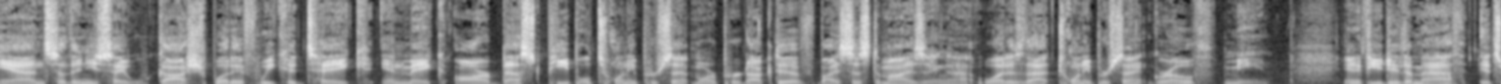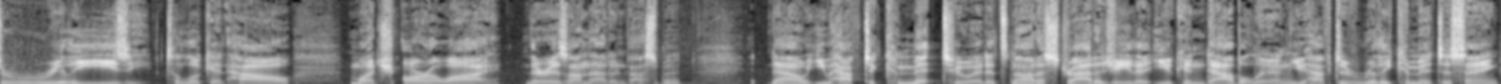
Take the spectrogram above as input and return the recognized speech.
And so then you say, gosh, what if we could take and make our best people 20% more productive by systemizing that? What does that 20% growth mean? And if you do the math, it's really easy to look at how much ROI there is on that investment. Now, you have to commit to it. It's not a strategy that you can dabble in. You have to really commit to saying,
